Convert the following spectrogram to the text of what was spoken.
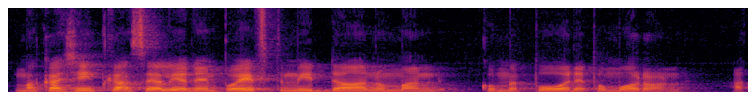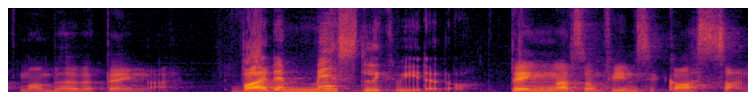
Man kanske inte kan sälja den på eftermiddagen om man kommer på det på morgonen att man behöver pengar. Vad är det mest likvida då? Pengar som finns i kassan.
